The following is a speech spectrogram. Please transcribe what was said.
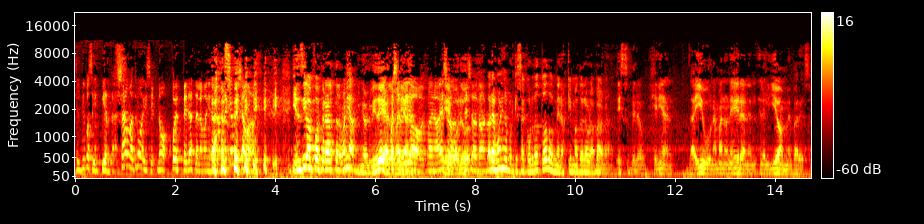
el tipo se despierta, llama a Truman y dice, no, puedes esperar hasta la mañana. ¿Para qué me llama? y encima puedo esperar hasta la mañana. Me olvidé a la Después se mañana. olvidó. Bueno, eso- eso no- no. Ahora es bueno porque se acordó todo menos quién mató a Laura Palmer. Es, pero genial. Ahí hubo una mano negra en el, en el guion, me parece.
